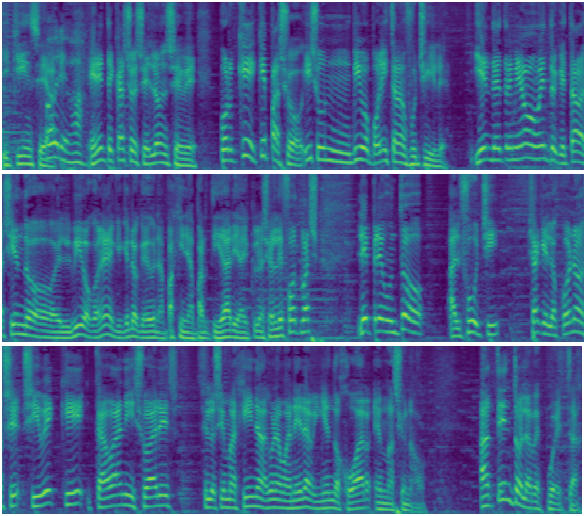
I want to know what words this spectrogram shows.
y 15A. Pobre bajo. En este caso es el 11B. ¿Por qué? ¿Qué pasó? Hizo un vivo por Instagram Fuchile. Y en determinado momento el que estaba haciendo el vivo con él, que creo que de una página partidaria del Club Nacional de Fotbash, le preguntó al Fuchi, ya que los conoce, si ve que Cavani y Suárez se los imagina de alguna manera viniendo a jugar en Nacional. Atento a la respuesta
